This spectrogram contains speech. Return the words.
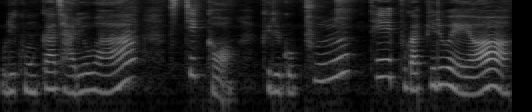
우리 공과 자료와 스티커, 그리고 풀, 테이프가 필요해요.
